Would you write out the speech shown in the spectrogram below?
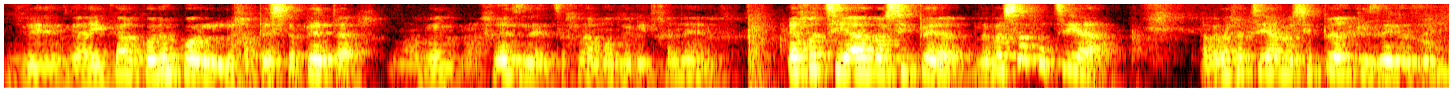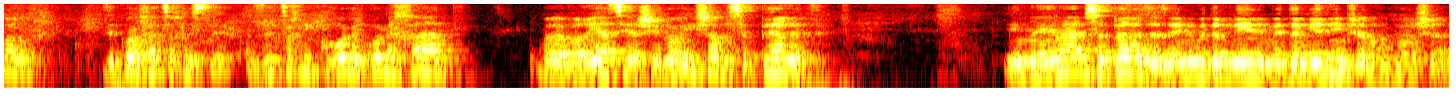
ו- והעיקר קודם כל לחפש את הפתח, אבל אחרי זה צריך לעמוד ולהתחנן. איך הוציאה לא סיפר? לבסוף הוציאה. אבל איך הוציאה לא סיפר? כי זה, זה כבר, זה כל אחד צריך, לס... זה צריך לקרוא לכל אחד בווריאציה שלו, אי אפשר לספר את זה. אם, אם היה מספר את זה, אז היינו מדמיינים, מדמיינים שאנחנו כבר שם.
